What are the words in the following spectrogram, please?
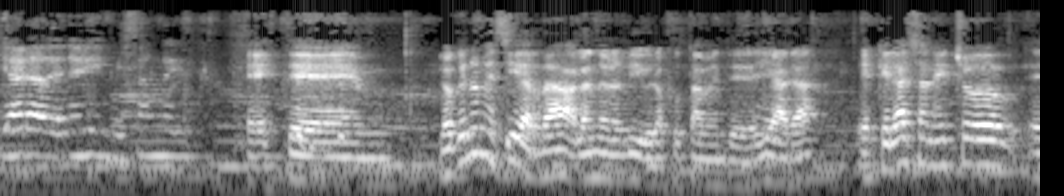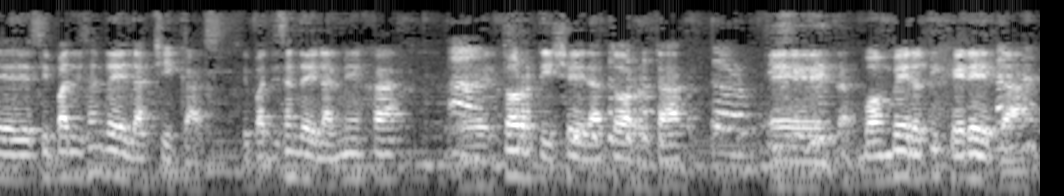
Yara, Daenerys, Missandei. Este, lo que no me cierra, hablando de los libros justamente de Yara, es que la hayan hecho eh, simpatizante de las chicas, simpatizante de la almeja, Ah. eh, tortillera, torta, eh, bombero, tijereta.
